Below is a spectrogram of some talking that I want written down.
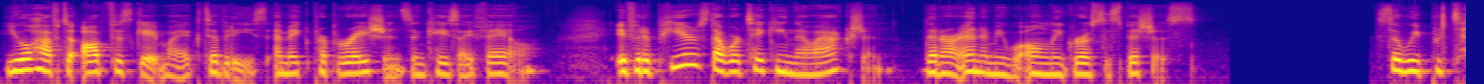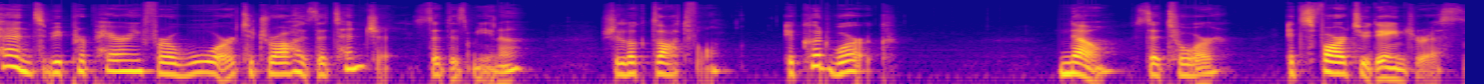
You'll have to obfuscate my activities and make preparations in case I fail. If it appears that we're taking no action, then our enemy will only grow suspicious. So we pretend to be preparing for a war to draw his attention, said Desmina. She looked thoughtful. It could work. No, said Tor. It's far too dangerous.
